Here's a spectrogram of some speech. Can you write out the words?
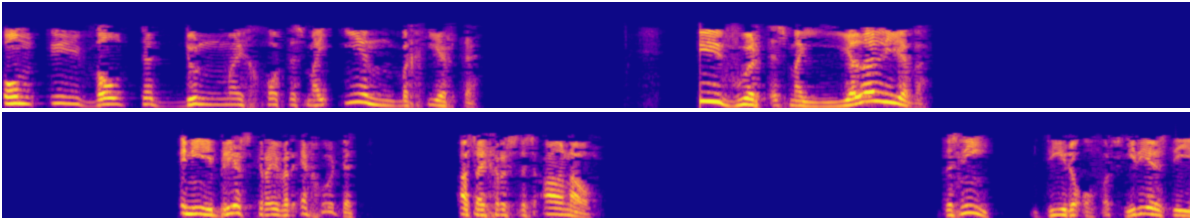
om u wil te doen my God is my een begeerte. U woord is my hele lewe. En die Hebreërs skrywer ego dit as hy Christus aanhaal. Dis nie diereoffers. Hierdie is die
